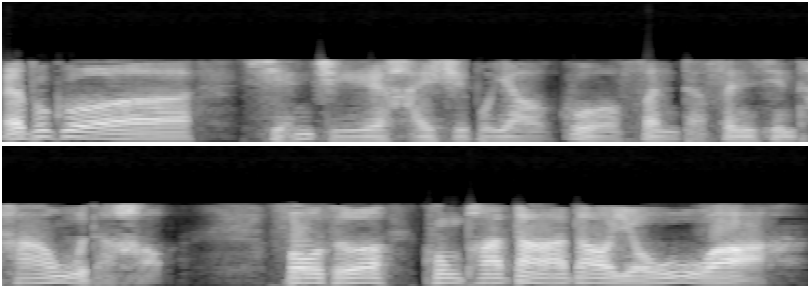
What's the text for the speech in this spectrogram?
呃，不过贤侄还是不要过分的分心他物的好，否则恐怕大道有误啊。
